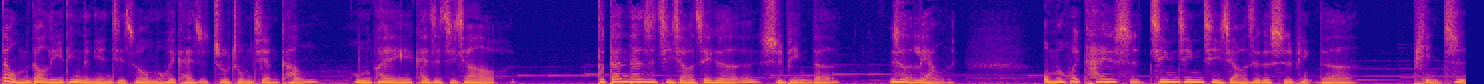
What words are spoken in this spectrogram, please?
但我们到了一定的年纪之后，我们会开始注重健康，我们会开始计较，不单单是计较这个食品的热量，我们会开始斤斤计较这个食品的。品质，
